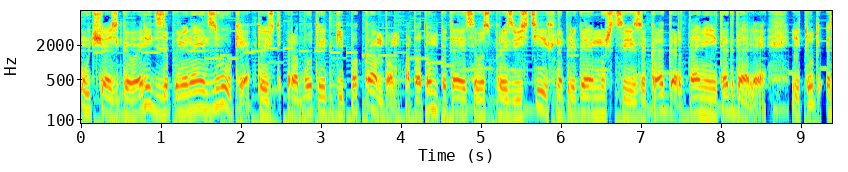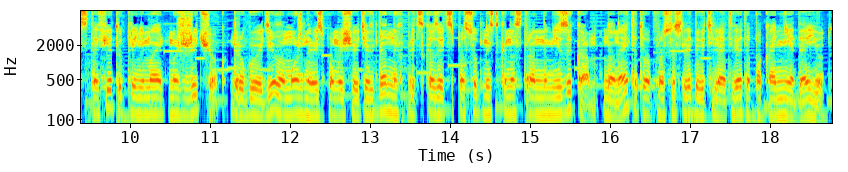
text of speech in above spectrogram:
учась говорить, запоминает звуки, то есть работает гиппокампом, а потом пытается воспроизвести их, напрягая мышцы языка, гортани и так далее. И тут эстафету принимает мозжечок. Другое дело, можно ли с помощью этих данных предсказать способность к иностранным языкам, но на этот вопрос исследователи ответа пока не дают.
